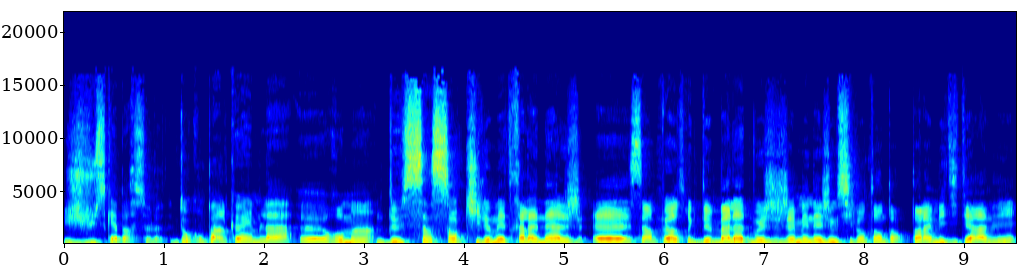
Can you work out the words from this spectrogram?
jusqu'à Barcelone. Donc on parle quand même là, euh, Romain, de 500 km à la nage. Euh, c'est un peu un truc de malade. Moi, j'ai jamais nagé aussi longtemps dans, dans la Méditerranée,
